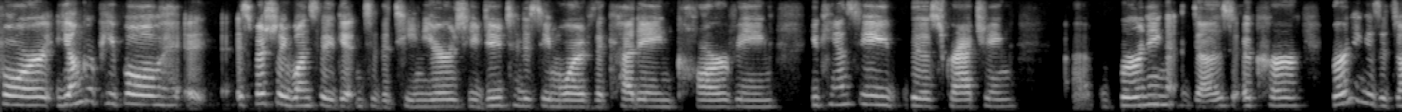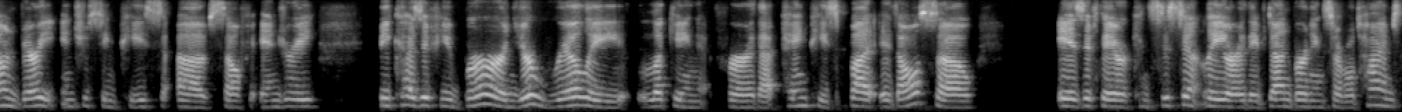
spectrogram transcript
For younger people, especially once they get into the teen years, you do tend to see more of the cutting, carving. You can see the scratching. Uh, burning does occur. Burning is its own very interesting piece of self injury because if you burn, you're really looking for that pain piece, but it also is if they're consistently or they've done burning several times,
